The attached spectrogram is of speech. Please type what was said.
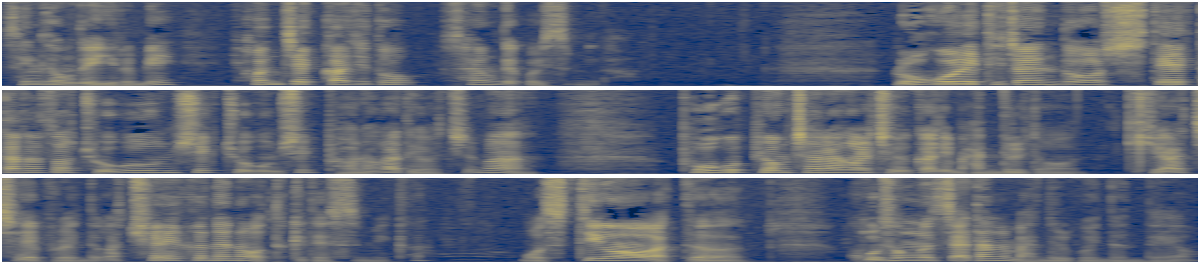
생성된 이름이 현재까지도 사용되고 있습니다. 로고의 디자인도 시대에 따라서 조금씩 조금씩 변화가 되었지만 보급형 차량을 지금까지 만들던 기아차의 브랜드가 최근에는 어떻게 됐습니까? 뭐 스티어와 같은 고성능 세단을 만들고 있는데요.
